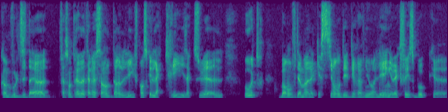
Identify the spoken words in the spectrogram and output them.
comme vous le dites d'ailleurs, de façon très intéressante dans le livre, je pense que la crise actuelle, outre bon, évidemment, la question des, des revenus en ligne avec Facebook, euh,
